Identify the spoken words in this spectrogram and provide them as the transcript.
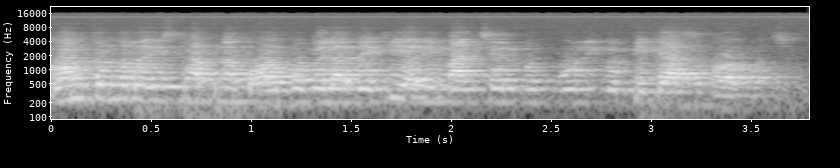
गणतन्त्र स्थापना भएको बेलादेखि अहिले मान्छेहरूको बोलीको विकास भएको छ।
